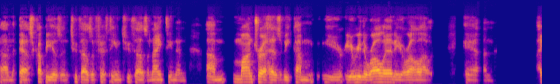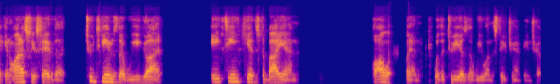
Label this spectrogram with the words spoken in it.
um, the past couple years in 2015, 2019, and um, mantra has become you're, you're either all in or you're all out. And I can honestly say the two teams that we got 18 kids to buy in, all in, were the two years that we won the state championship.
